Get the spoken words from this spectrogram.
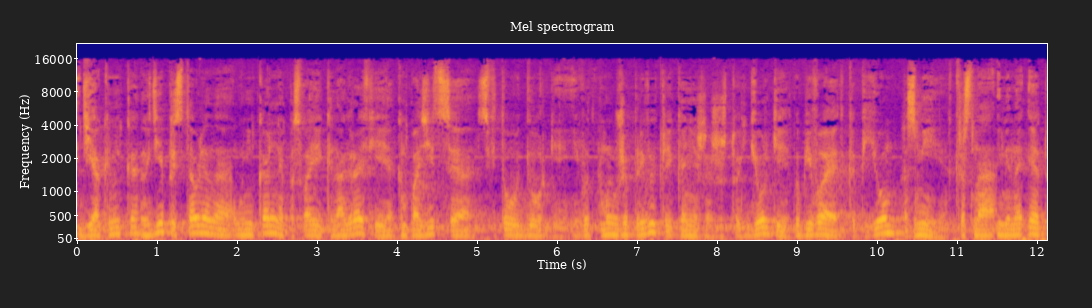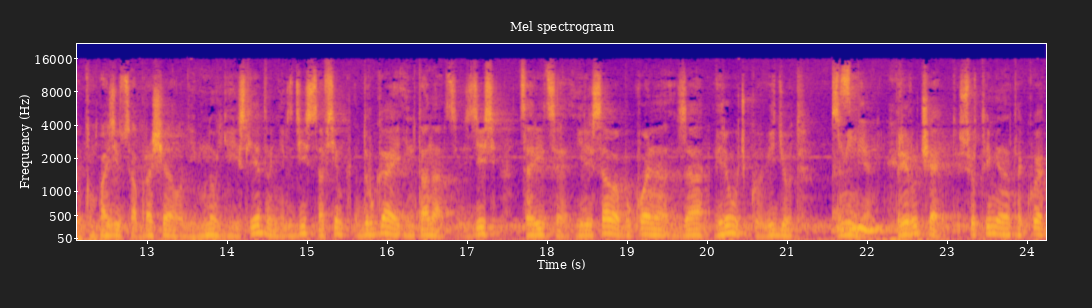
диаконика, где представлена уникальная по своей иконографии композиция святого Георгия. И вот мы уже привыкли, конечно же, что Георгий побивает копьем змея. Как раз на именно эту композицию обращали многие исследования. Здесь совсем другая интонация. Здесь царица Елисава буквально за веревочку ведет змея, приручает. То есть вот именно такое,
